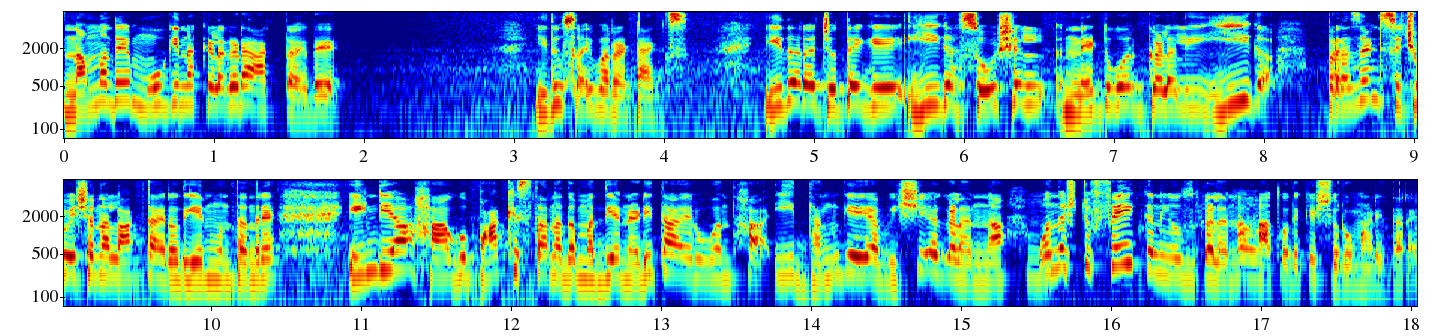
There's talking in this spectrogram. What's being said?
ನಮ್ಮದೇ ಮೂಗಿನ ಕೆಳಗಡೆ ಆಗ್ತಾ ಇದೆ. ಇದು ಸೈಬರ್ ಅಟ್ಯಾಕ್ಸ್. ಇದರ ಜೊತೆಗೆ ಈಗ ಸೋಷಿಯಲ್ ನೆಟ್ವರ್ಕ್ಗಳಲ್ಲಿ ಈಗ ಪ್ರೆಸೆಂಟ್ ಸಿಚುವೇಷನಲ್ಲಿ ಆಗ್ತಾ ಇರೋದು ಏನು ಅಂತಂದರೆ ಇಂಡಿಯಾ ಹಾಗೂ ಪಾಕಿಸ್ತಾನದ ಮಧ್ಯೆ ನಡೀತಾ ಇರುವಂತಹ ಈ ದಂಗೆಯ ವಿಷಯಗಳನ್ನು ಒಂದಷ್ಟು ಫೇಕ್ ನ್ಯೂಸ್ಗಳನ್ನು ಹಾಕೋದಕ್ಕೆ ಶುರು ಮಾಡಿದ್ದಾರೆ.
